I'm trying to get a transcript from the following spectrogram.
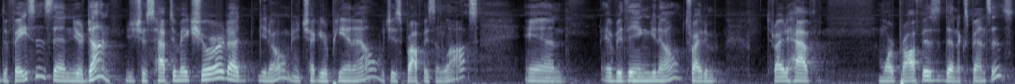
the faces, and you're done. You just have to make sure that you know you check your P and L, which is profits and loss, and everything, you know, try to try to have more profits than expenses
